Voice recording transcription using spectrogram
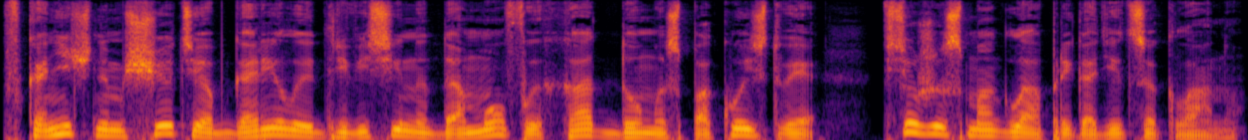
В конечном счете обгорелая древесина домов и хат Дома спокойствия все же смогла пригодиться клану.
